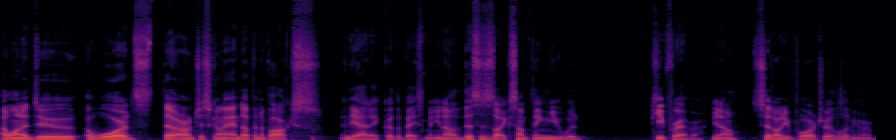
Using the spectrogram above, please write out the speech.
i want to do awards that aren't just going to end up in a box in the attic or the basement you know? This is like something you would keep forever you know? Sit on your porch or the living room.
